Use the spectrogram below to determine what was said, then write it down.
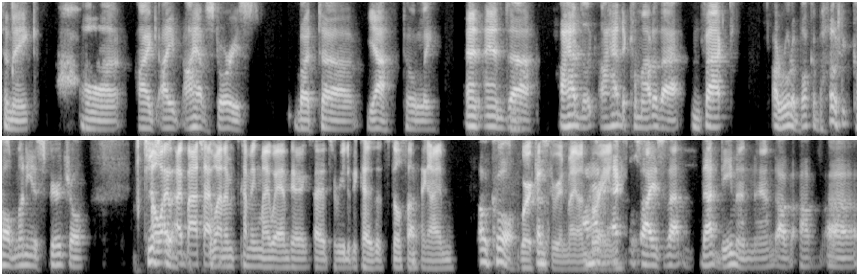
to make. Uh, I I I have stories, but uh, yeah, totally. And and uh, I had to I had to come out of that. In fact, I wrote a book about it called "Money Is Spiritual." Just oh, I, I bought that one. It's coming my way. I'm very excited to read it because it's still something I'm oh cool working through in my own I brain. Exercise that that demon, and of of uh,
